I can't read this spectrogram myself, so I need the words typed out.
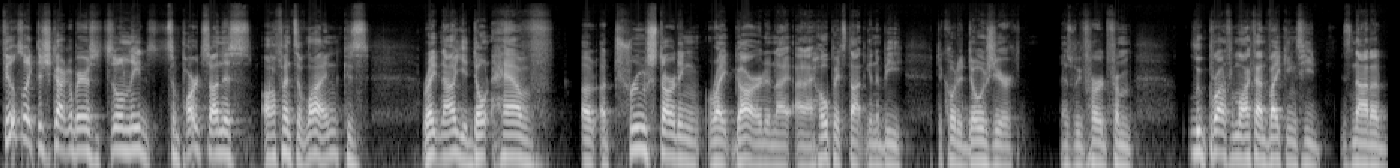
Feels like the Chicago Bears still need some parts on this offensive line because right now you don't have a, a true starting right guard, and I, and I hope it's not going to be Dakota Dozier, as we've heard from Luke Braun from Locked On Vikings. He is not a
